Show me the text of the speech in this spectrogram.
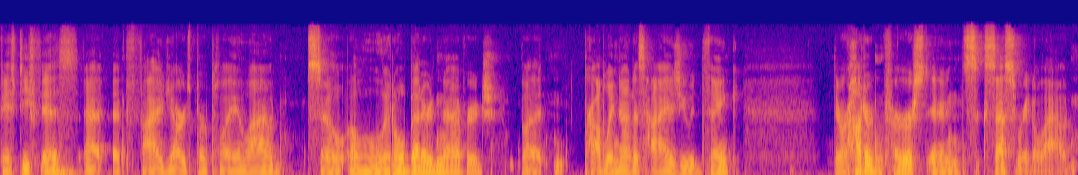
55th at, at five yards per play allowed. So a little better than average, but probably not as high as you would think. They're 101st in success rate allowed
